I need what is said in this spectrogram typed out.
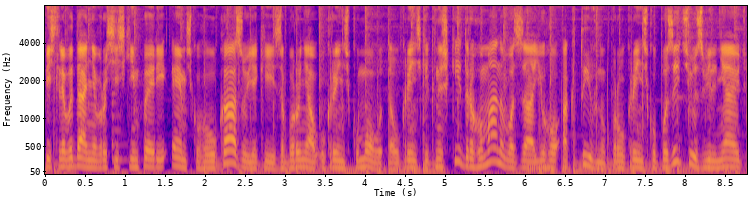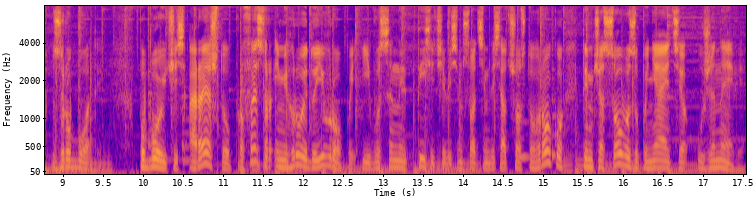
Після видання в Російській імперії Емського указу, який забороняв українську мову та українські книжки, Драгоманова за його активну проукраїнську позицію звільняють з роботи. Побоюючись арешту, професор емігрує до Європи і восени 1876 року тимчасово зупиняється у Женеві,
